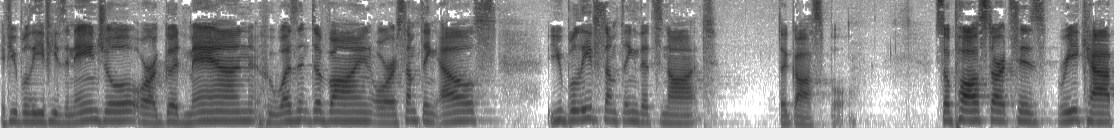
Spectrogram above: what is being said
If you believe he's an angel or a good man who wasn't divine or something else, you believe something that's not the gospel. So Paul starts his recap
